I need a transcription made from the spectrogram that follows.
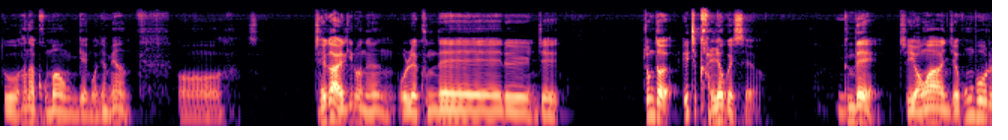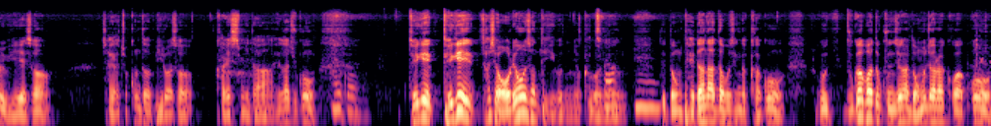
또 하나 고마운 게 뭐냐면 어 제가 알기로는 원래 군대를 이제 좀 더 일찍 가려고 했어요. 근데 제 영화 이제 홍보를 위해서 자기가 조금 더 미뤄서 가겠습니다 해가지고 아이고 되게 되게 사실 어려운 선택이거든요. 그거는. 음. 근데 너무 대단하다고 생각하고 그리고 누가 봐도 군 생활 너무 잘할 것 같고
